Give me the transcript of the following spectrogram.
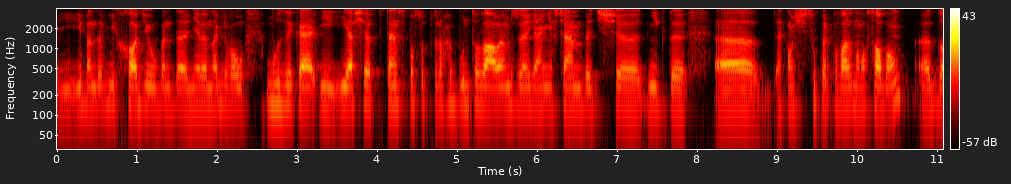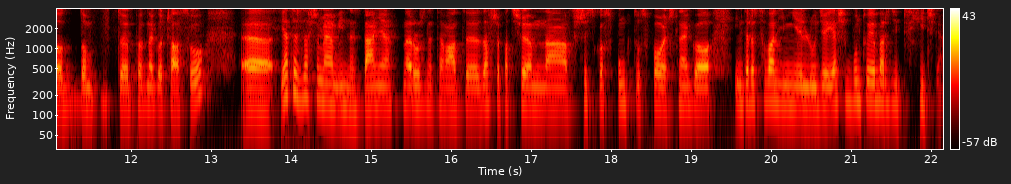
i, będę w nich chodził, będę, nie wiem, nagrywał muzykę i, ja się w ten sposób trochę buntowałem, że ja nie chciałem być e, nigdy e, jakąś super poważną osobą e, do, do, do pewnego czasu. E, ja też zawsze miałem inne zdanie na różne tematy, zawsze patrzyłem na wszystko z punktu społecznego, interesowali mnie ludzie, ja się buntuję bardziej psychicznie.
